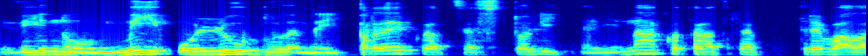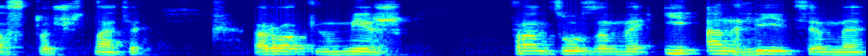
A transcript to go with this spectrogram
війну. Мій улюблений приклад це столітня війна, котра тр- тривала 116 років між французами і англійцями.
